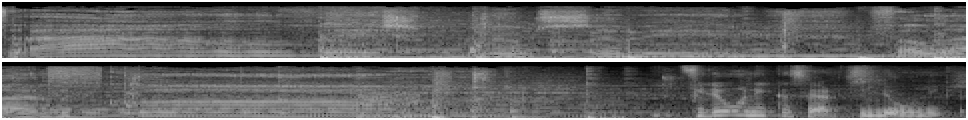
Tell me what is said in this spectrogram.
Talvez não saber falar de cor. Filha única, certo? Filha única.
